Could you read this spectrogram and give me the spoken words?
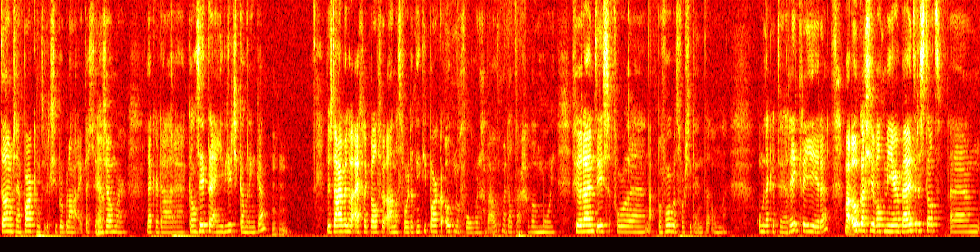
daarom zijn parken natuurlijk super belangrijk. Dat je in de zomer lekker daar kan zitten en je biertje kan drinken. Mm -hmm. Dus daar willen we eigenlijk wel veel aandacht voor. Dat niet die parken ook nog vol worden gebouwd. Maar dat daar gewoon mooi veel ruimte is voor nou, bijvoorbeeld voor studenten om, om lekker te recreëren. Maar ook als je wat meer buiten de stad um,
